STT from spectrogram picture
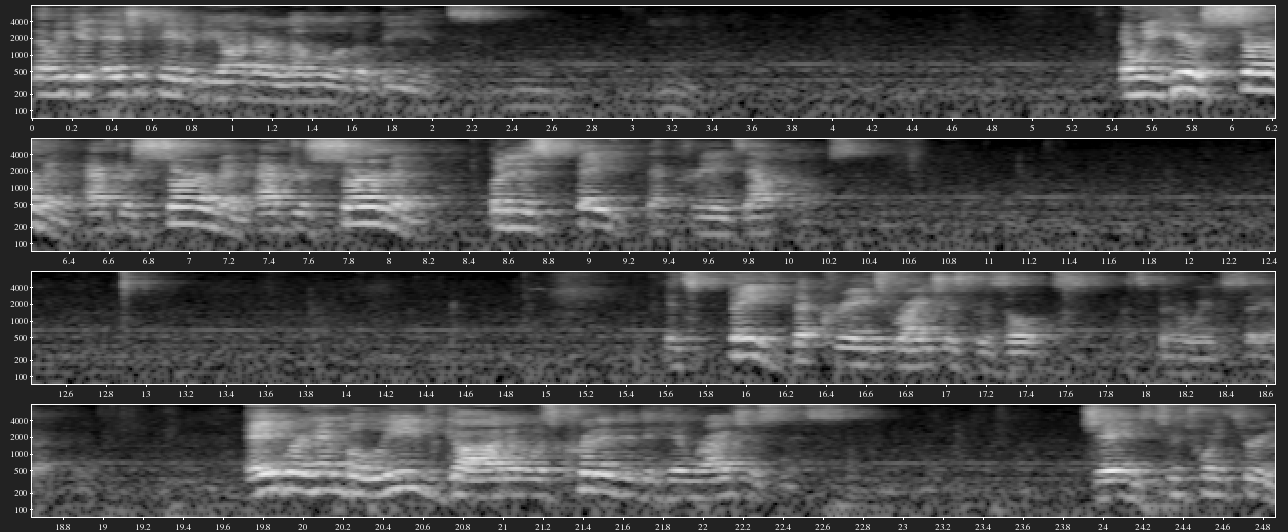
that we get educated beyond our level of obedience. And we hear sermon after sermon after sermon, but it is faith that creates outcomes. It's faith that creates righteous results. That's a better way to say it, I think. Abraham believed God and was credited to him righteousness. James 2.23.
